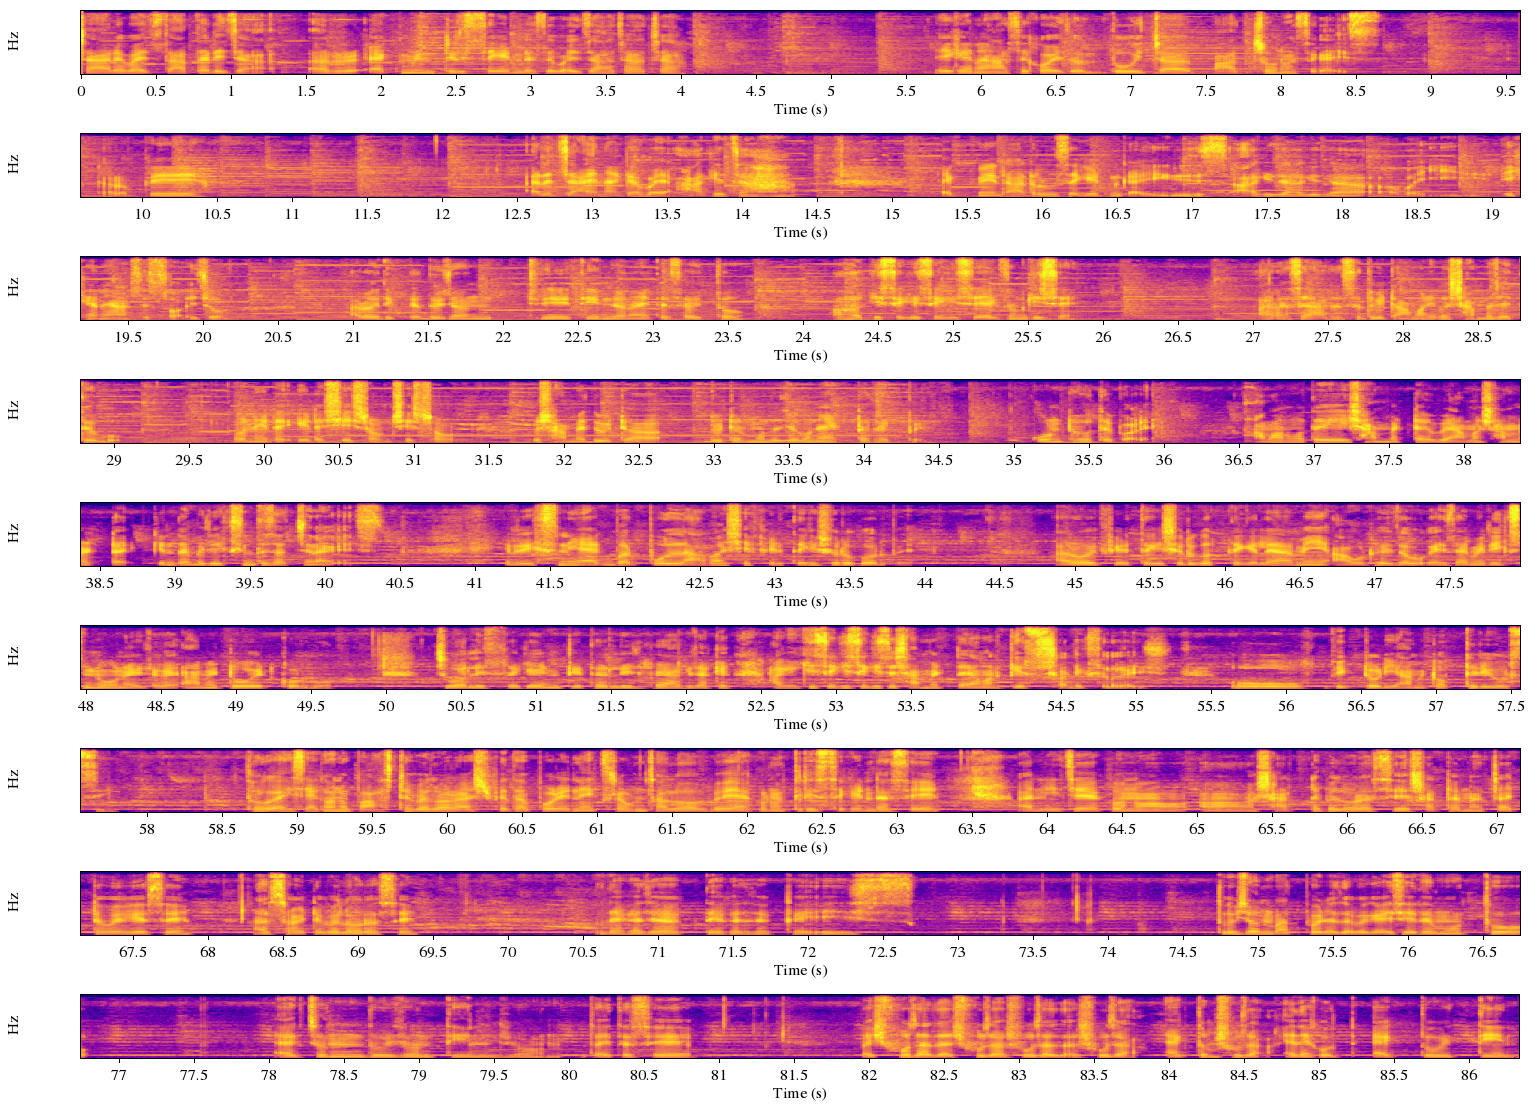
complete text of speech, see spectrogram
যা রে ভাই, তাড়াতাড়ি যা। আর এক মিনিট তিরিশ সেকেন্ড আছে ভাই, যা যা যা। এখানে আছে কয়জন? দুই, চার, পাঁচজন আছে গাইস কারপে। আরে যায় না কে ভাই, আগে যা। এক মিনিট আঠারো সেকেন্ড গাইস আগে যা আগে যা, ভাই। এখানে আছে ছয়জন। আর ওই দিকটা দুজন তিনজন আইতেছে হয়তো। আহা, কিসে কিসে কিসে? একজন কিসে? আর আছে আর আছে দুইটা। আমার এবার সামনে যাইতে হব কারণ এটা এটা শেষ রাউন্ড শেষ রাউন্ড তো সামনে দুইটা, দুইটার মধ্যে যে কোনো একটা থাকবে। কোনটা হতে পারে? আমার মতে এই সামনেরটাই হবে, আমার সামনেরটাই। কিন্তু আমি রিস্ক নিতে চাচ্ছি না গাইস রিস্ক নিয়ে একবার পড়লে আবার সে ফের থেকে শুরু করবে। আর ওই ফের থেকে শুরু করতে গেলে আমি আউট হয়ে যাব গাইস আমি রিস্ক নেব না এই জায়গায়। আমি একটু ওয়েট করব। চুয়াল্লিশ সেকেন্ড তেতাল্লিশ ভাই আগে, যাকে, আগে কিসে কিসে কিসে? সামনেরটাই। আমার কেস সঠিক ছিল গাইস ও ভিক্টোরিয়া আমি টপ থ্রি করছি। তো গাইস এখনও পাঁচটা প্লেয়ার আসবে, তারপরে নেক্সট রাউন্ড চালু হবে এখনও তিরিশ সেকেন্ড আছে। আর নিচে এখনও ষাটটা প্লেয়ার আছে ষাটটা না, চারটা হয়ে গেছে, আর ছয়টা প্লেয়ার আছে। দেখা যাক দেখা যাক গাইস দুইজন বাদ পড়ে যাবে গাইস এদের মধ্যে একজন, দুইজন, তিনজন যাইতেছে। ভাই, সোজা যা, সোজা সোজা যা, সোজা, একদম সোজা। এ দেখো, এক, দুই, তিন।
